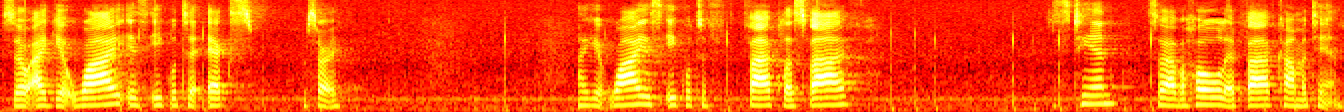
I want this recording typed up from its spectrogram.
So I get y is equal to x, I'm sorry, I get y is equal to 5 plus 5. It's 10. So I have a hole at 5 comma 10.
